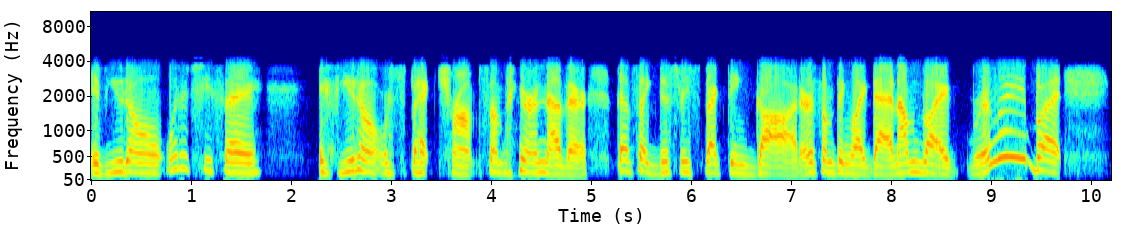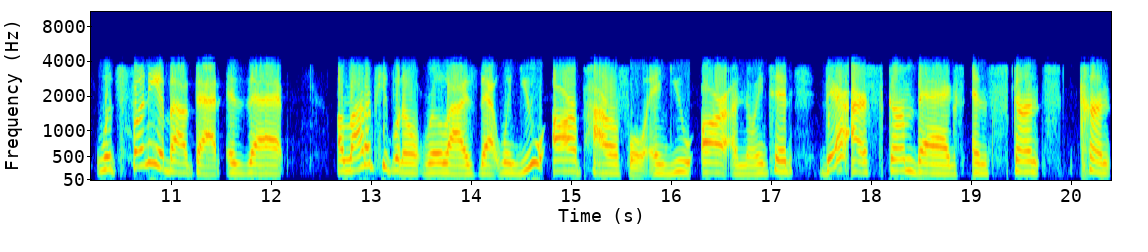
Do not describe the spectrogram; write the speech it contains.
if you don't, what did she say? If you don't respect Trump, something or another, that's like disrespecting God or something like that. And I'm like, really? But what's funny about that is that a lot of people don't realize that when you are powerful and you are anointed, there are scumbags and skunts, cunts,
